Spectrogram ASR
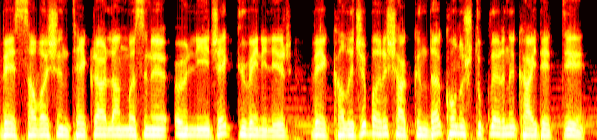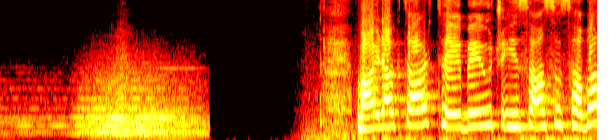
ve savaşın tekrarlanmasını önleyecek güvenilir ve kalıcı barış hakkında konuştuklarını kaydetti. Bayraktar TB3 insansız hava aracı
